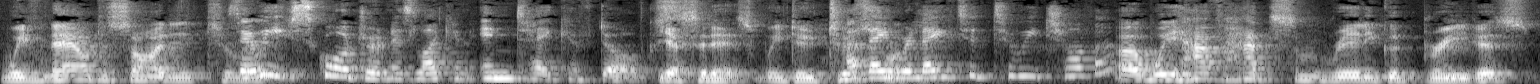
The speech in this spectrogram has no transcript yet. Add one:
we've now decided to So each squadron is like an intake of dogs. yes it is we do two Are they related to each other? uh, we have had some really good breeders,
